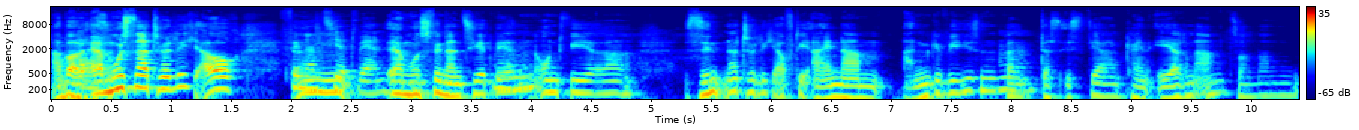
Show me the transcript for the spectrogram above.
Aber er Pause. muss natürlich auch Finanziert ähm, werden. Er muss finanziert werden Mhm. und wir sind natürlich auf die Einnahmen angewiesen, weil Mhm. das ist ja kein Ehrenamt, sondern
